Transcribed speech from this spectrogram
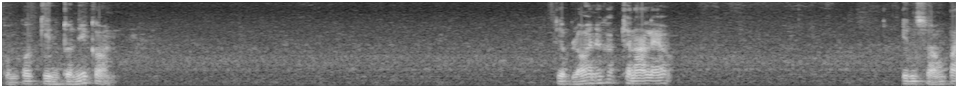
ผมก็กินตัวนี้ก่อน เรียบร้อยนะครับ ชนะแล้ว กินสองไป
